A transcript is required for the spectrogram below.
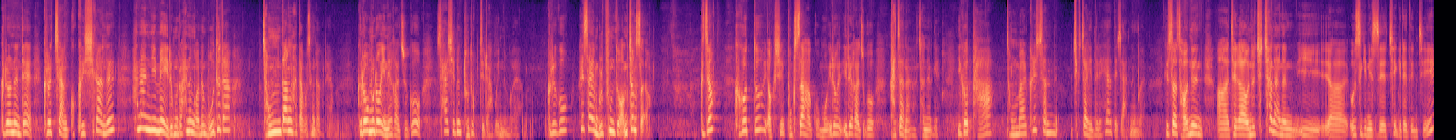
그러는데 그렇지 않고 그 시간을 하나님의 이름으로 하는 거는 모두 다 정당하다고 생각을 해요. 그러므로 인해 가지고 사실은 도둑질을 하고 있는 거예요. 그리고 회사의 물품도 엄청 써요. 그죠? 그것도 역시 복사하고 뭐 이래 가지고 가잖아요 저녁에. 이거 다 정말 크리스천 직장인들이 해야 되지 않는 거예요. 그래서 저는 어, 제가 오늘 추천하는 이 어, 오스 기니스의 책이라든지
